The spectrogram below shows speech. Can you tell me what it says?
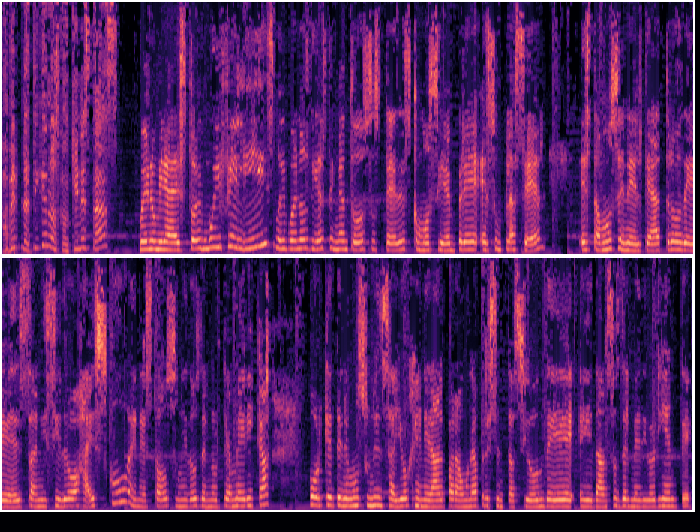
A ver, platícanos, ¿con quién estás? Bueno, mira, estoy muy feliz. Muy buenos días tengan todos ustedes. Como siempre, es un placer. Estamos en el teatro de San Isidro High School en Estados Unidos de Norteamérica porque tenemos un ensayo general para una presentación de eh, danzas del Medio Oriente.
